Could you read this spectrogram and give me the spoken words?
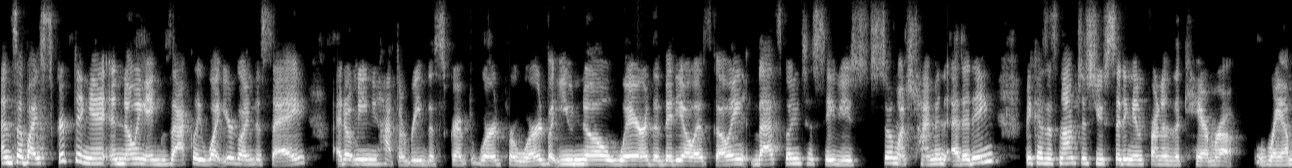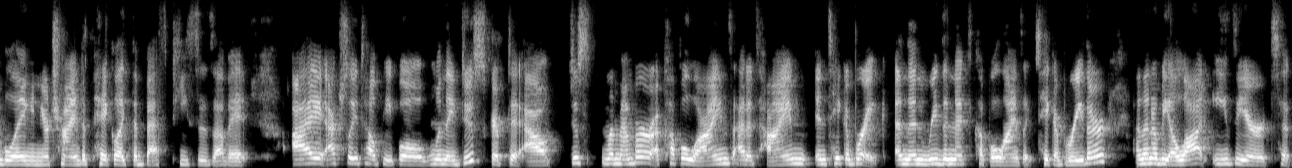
And so by scripting it and knowing exactly what you're going to say, I don't mean you have to read the script word for word, but you know where the video is going. That's going to save you so much time in editing because it's not just you sitting in front of the camera rambling and you're trying to pick like the best pieces of it. I actually tell people when they do script it out, just remember a couple lines at a time and take a break and then read the next couple lines, like take a breather. And then it'll be a lot easier to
